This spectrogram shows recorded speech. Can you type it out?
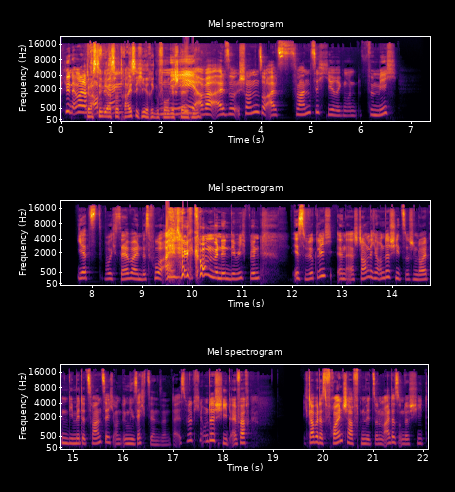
Ich bin immer Du hast den ja so 30-Jährigen vorgestellt. Nee, ne? aber also schon so als 20-Jährigen und für mich jetzt, wo ich selber in das hohe Alter gekommen bin, in dem ich bin, ist wirklich ein erstaunlicher Unterschied zwischen Leuten, die Mitte 20 und irgendwie 16 sind. Da ist wirklich ein Unterschied. Einfach, ich glaube, dass Freundschaften mit so einem Altersunterschied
